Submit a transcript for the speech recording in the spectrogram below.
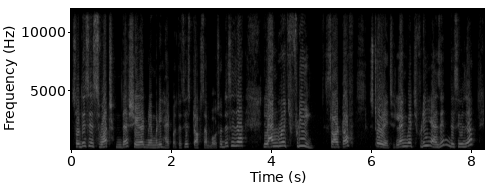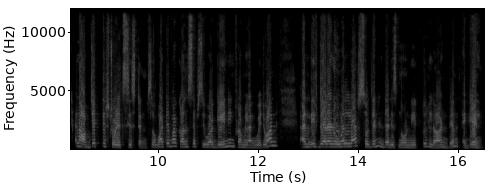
So this is what the shared memory hypothesis talks about. So this is a language free sort of storage language free as in this is a an objective storage system. So whatever concepts you are gaining from language 1 and if there are overlaps so then there is no need to learn them again.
